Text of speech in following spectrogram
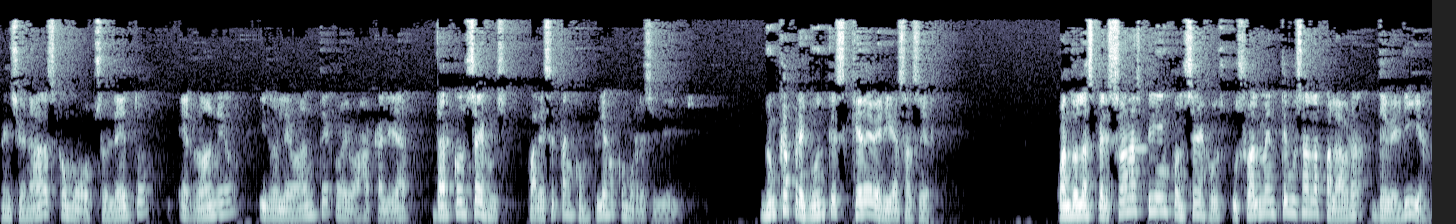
mencionadas como obsoleto, erróneo, irrelevante o de baja calidad. Dar consejos parece tan complejo como recibirlos. Nunca preguntes qué deberías hacer. Cuando las personas piden consejos, usualmente usan la palabra debería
